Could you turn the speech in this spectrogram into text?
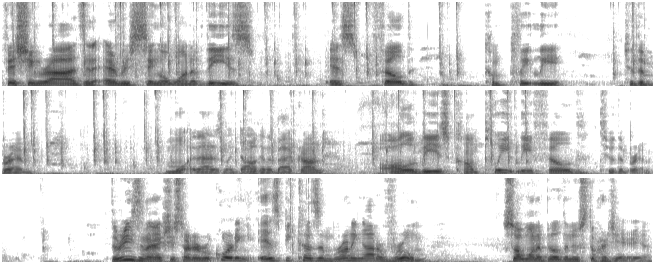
fishing rods, and every single one of these is filled completely to the brim. More, that is my dog in the background. All of these completely filled to the brim. The reason I actually started recording is because I'm running out of room. So I want to build a new storage area.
